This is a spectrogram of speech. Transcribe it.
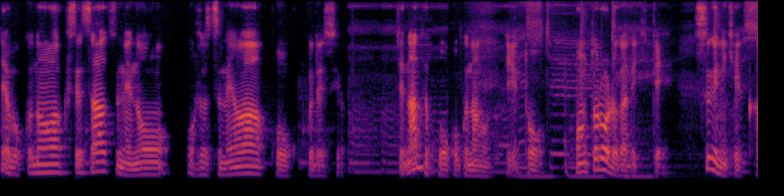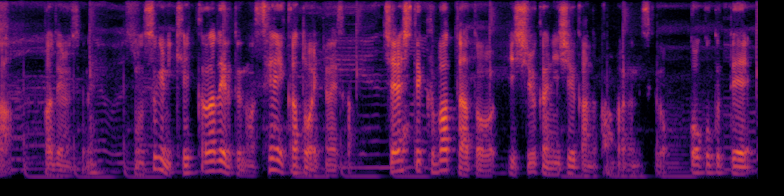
じゃあ僕のアクセス集めのおすすめは広告ですよ。じゃあなんで広告なのっていうと、コントロールができて、すぐに結果が出るんですよね。もうすぐに結果が出るというのは成果とは言ってないですか？チラシで配った後、1週間、2週間とかかかるんですけど、広告って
